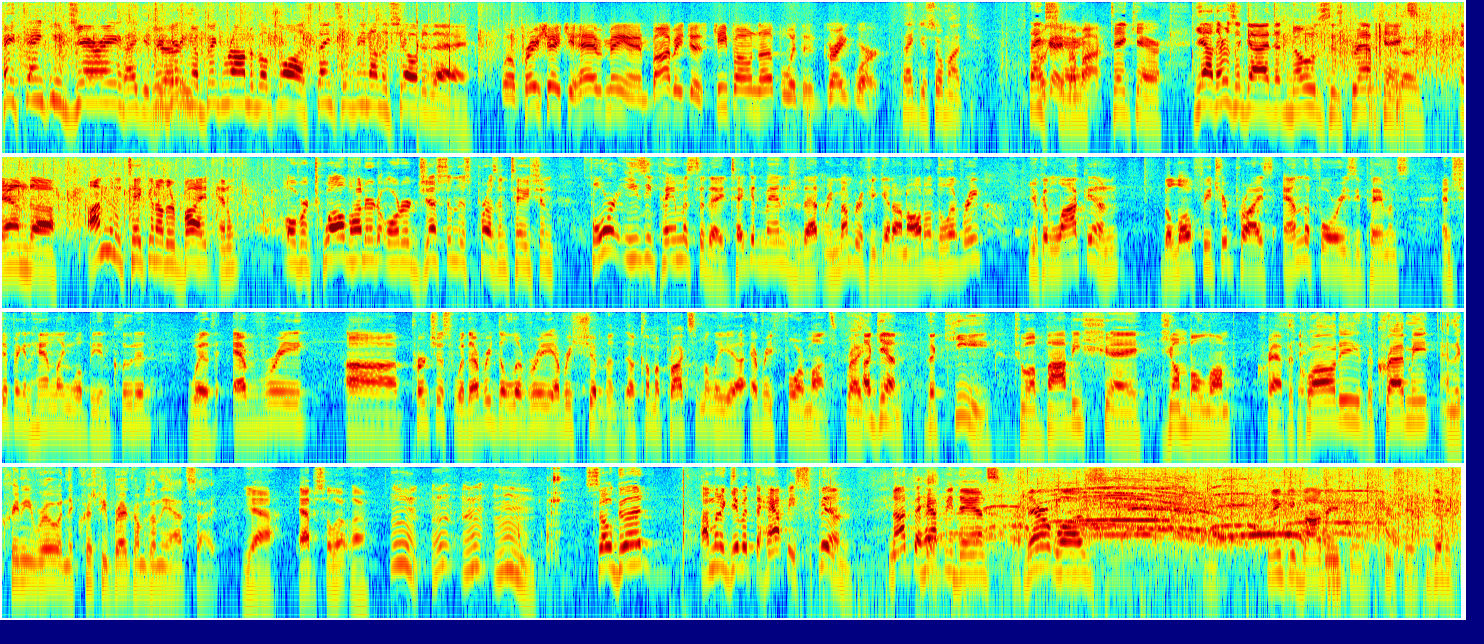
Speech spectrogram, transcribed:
Hey, thank you, Jerry. Thank you, You're getting a big round of applause. Thanks for being on the show today. Well, appreciate you having me, and Bobby, just keep on up with the great work. Thank you so much. Thanks, Okay, Jerry. bye-bye. Take care. Yeah, there's a guy that knows his crab cakes. And uh, I'm going to take another bite. And over 1,200 ordered just in this presentation. Four easy payments today. Take advantage of that. And remember, if you get on auto delivery, you can lock in the low feature price and the four easy payments. And shipping and handling will be included with every uh, purchase, with every delivery, every shipment. They'll come approximately uh, every four months. Right. Again, the key to a Bobby Chez jumbo lump crab The cake. quality, the crab meat, and the creamy roux and the crispy breadcrumbs on the outside. yeah, absolutely. Mm, mm, mm, mm. So good. I'm going to give it the happy spin, not the happy dance. There it was. Thank you, Bobby. Appreciate it. Good.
